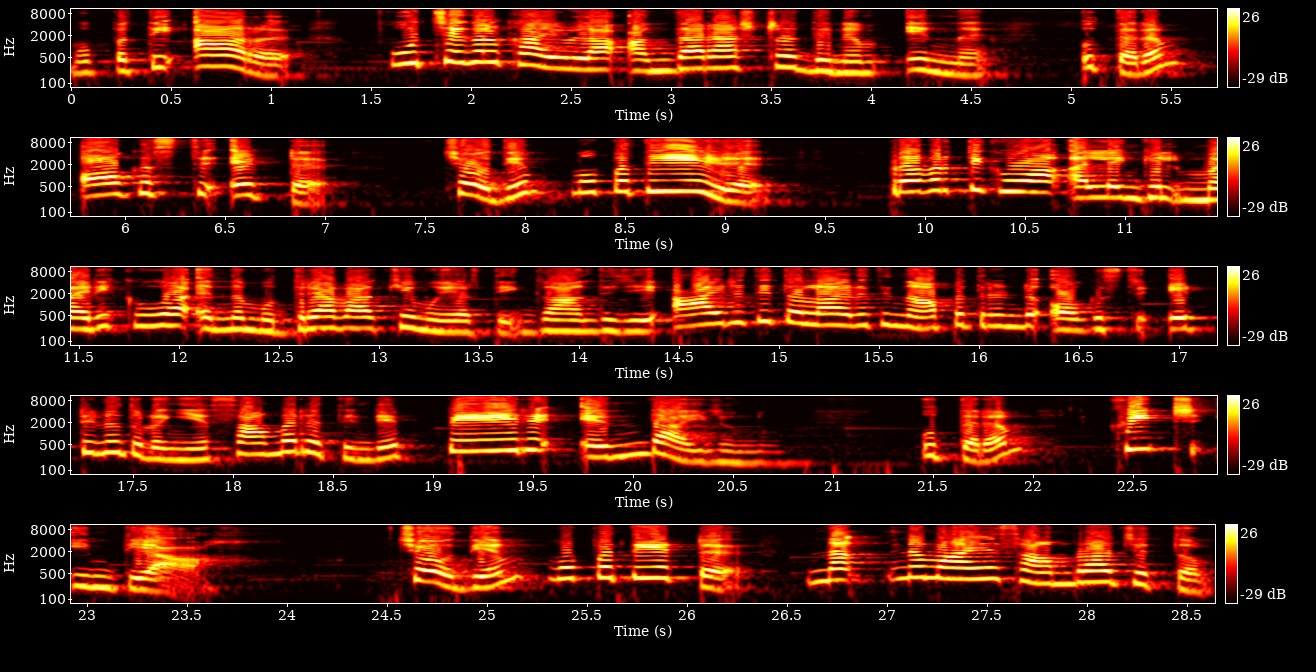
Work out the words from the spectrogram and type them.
മുപ്പത്തി ആറ് പൂച്ചകൾക്കായുള്ള അന്താരാഷ്ട്ര ദിനം എന്ന്. ഉത്തരം ഓഗസ്റ്റ് എട്ട്. ചോദ്യം മുപ്പത്തിയേഴ്. പ്രവർത്തിക്കുക അല്ലെങ്കിൽ മരിക്കുക എന്ന മുദ്രാവാക്യം ഉയർത്തി ഗാന്ധിജി ആയിരത്തി തൊള്ളായിരത്തി നാൽപ്പത്തിരണ്ട് ഓഗസ്റ്റ് എട്ടിന് തുടങ്ങിയ സമരത്തിന്റെ പേര് എന്തായിരുന്നു? ഉത്തരം ക്വിറ്റ് ഇന്ത്യ. ചോദ്യം മുപ്പത്തിയെട്ട്. നഗ്നമായ സാമ്രാജ്യത്വം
